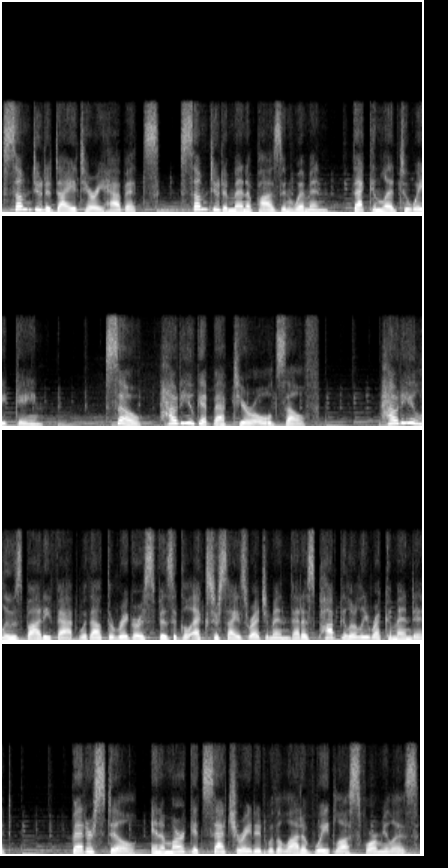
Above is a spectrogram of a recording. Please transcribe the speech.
some due to dietary habits, some due to menopause in women, that can lead to weight gain. So, how do you get back to your old self? How do you lose body fat without the rigorous physical exercise regimen that is popularly recommended? Better still, in a market saturated with a lot of weight loss formulas,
